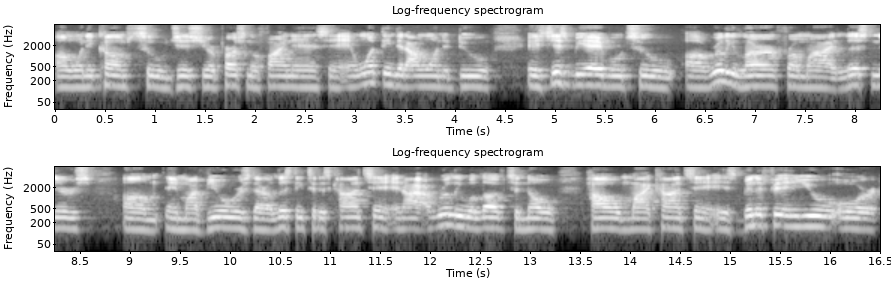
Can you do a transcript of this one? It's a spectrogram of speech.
um, when it comes to just your personal finance. And, and one thing that I want to do is just be able to uh, really learn from my listeners. Um, and my viewers that are listening to this content. And I really would love to know how my content is benefiting you or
